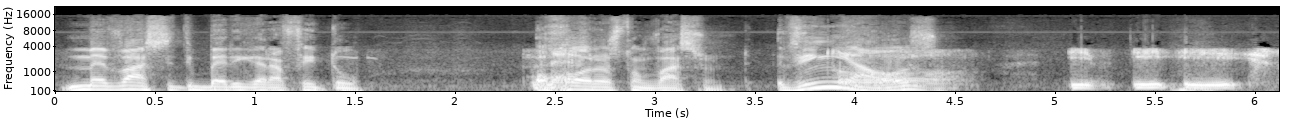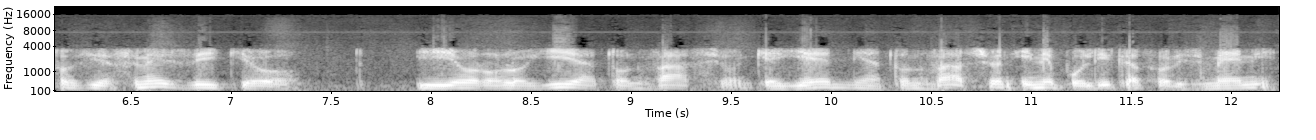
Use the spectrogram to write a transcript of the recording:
με βάση την περιγραφή του ο ναι. χώρος των βάσεων. Δίνει ΑΟΣ. στο διεθνές δίκαιο η ορολογία των βάσεων και η έννοια των βάσεων είναι πολύ καθορισμένη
